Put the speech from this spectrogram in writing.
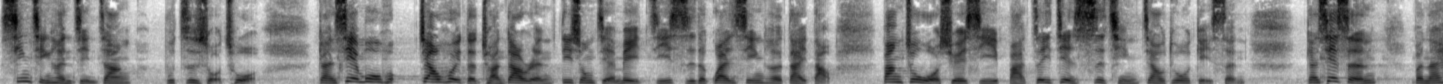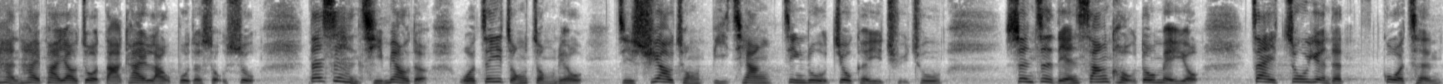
心情很紧张，不知所措。感谢幕后教会的传道人弟兄姐妹及时的关心和带导。帮助我学习把这件事情交托给神，感谢神。本来很害怕要做打开脑部的手术，但是很奇妙的，我这一种肿瘤只需要从鼻腔进入就可以取出，甚至连伤口都没有。在住院的过程，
